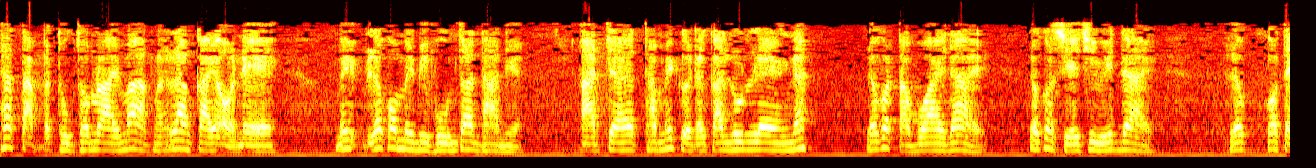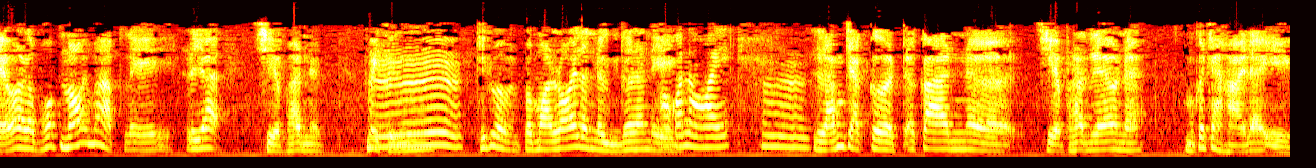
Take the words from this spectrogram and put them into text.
ถ้าตับถูกทำลายมากนะร่างกายอ่อนแอไม่แล้วก็ไม่มีภูมิต้านทานเนี่ย อาจจะทำให้เกิดอาการรุนแรงนะ แล้วก็ตับวายได้ แล้วก็เสียชีวิตได้ แล้วก็แต่ว่าเราพบน้อยมากเลย ระยะเฉียบพลันเนี่ย ไม่ถึงอืมคิดว่าประมาณร้อยละหนึ่งเท่านั้นเออ๋องก็น้อย อืมหลังจากเกิดอาการเอ่อเฉียบพลันแล้วนะ มันก็จะหายได้เอง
